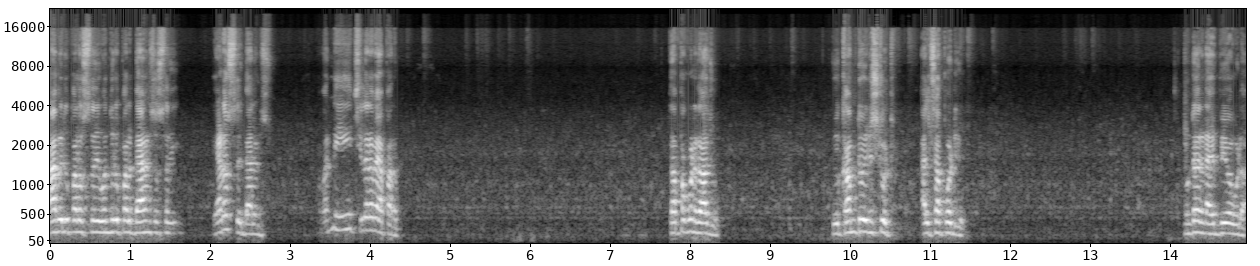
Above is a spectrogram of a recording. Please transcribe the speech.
యాభై రూపాయలు వస్తుంది వంద రూపాయలు బ్యాలెన్స్ వస్తుంది. ఏడొస్తుంది బ్యాలెన్స్ అవన్నీ చిల్లర వ్యాపారం. తప్పకుండా Raju. You come to institute I support you ఉంటుంది ఐపీఓ కూడా.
